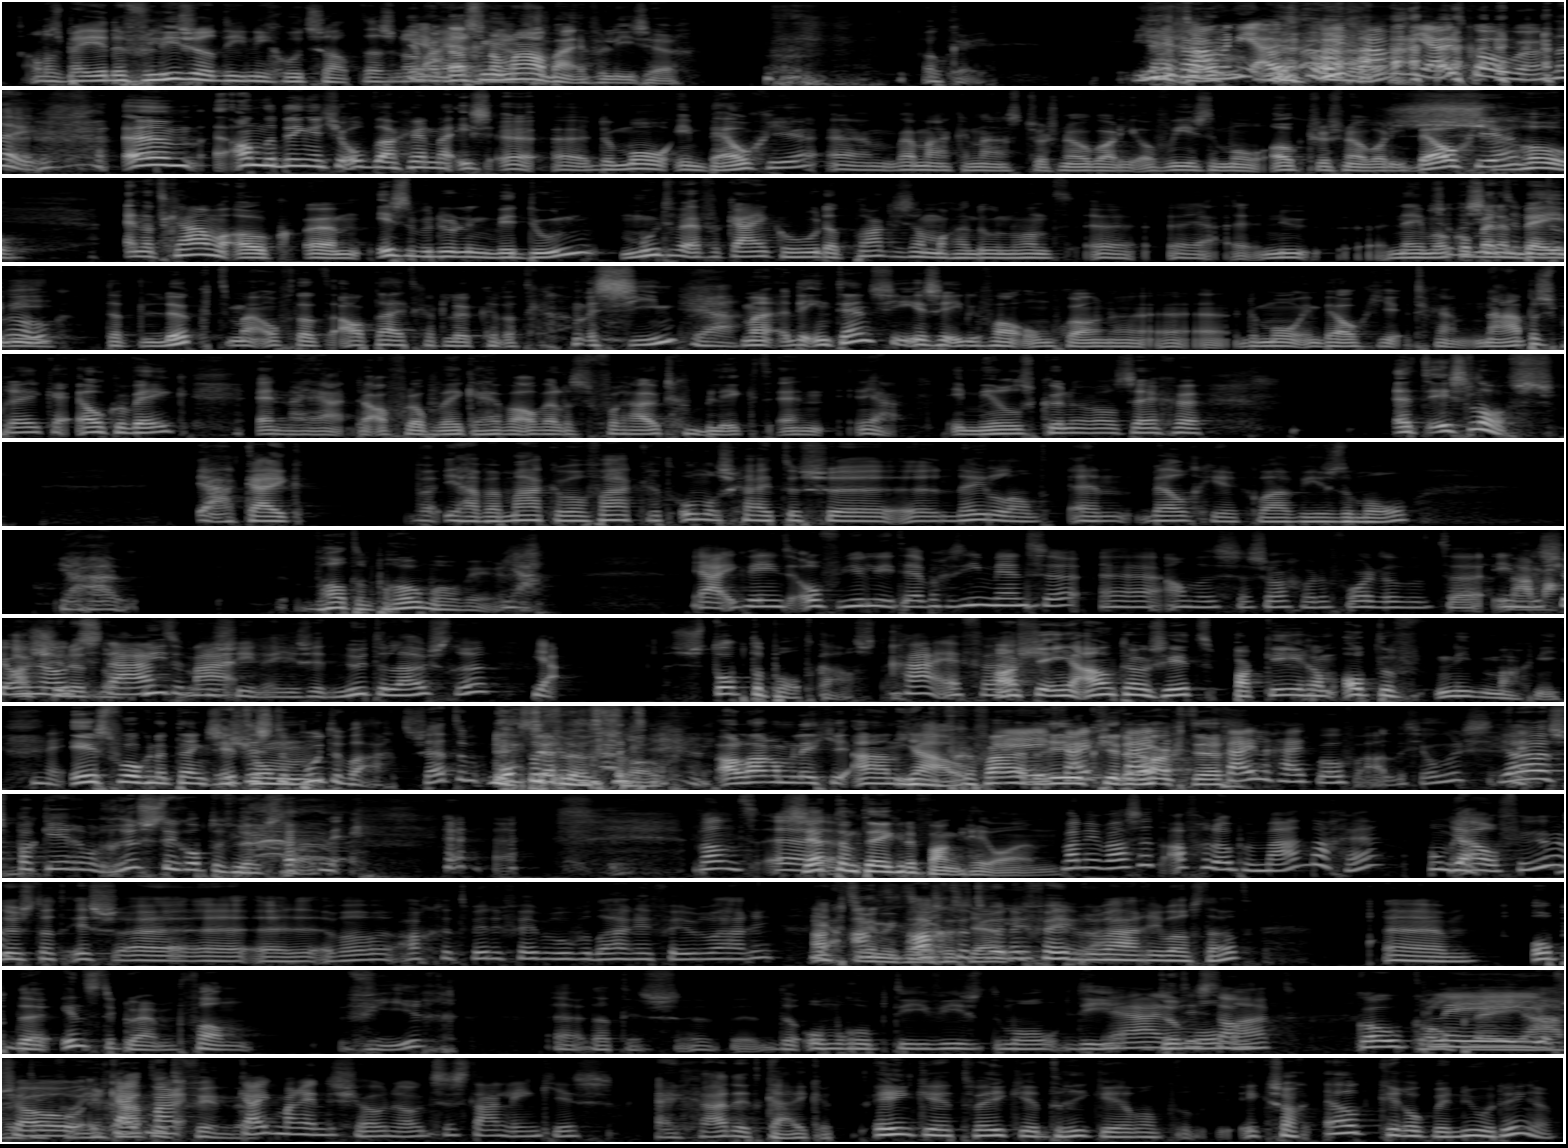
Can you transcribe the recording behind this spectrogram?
Anders ben je de verliezer die niet goed zat. Dat is Ja, maar dat is normaal bij een verliezer. Oké. Hier Ja, gaan we niet uitkomen. Hier gaan we niet uitkomen. Nee. Ehm ander dingetje op de agenda is eh, eh, de Mol in België. Ehm, wij maken naast Trust Nobody of Wie is de Mol ook Trust Nobody België. Zo. En dat gaan we ook, ehm, is de bedoeling weer doen. Moeten we even kijken hoe we dat praktisch allemaal gaan doen. Want eh, eh, ja, eh, nu nemen we ook op met een baby. Dat lukt, maar of dat altijd gaat lukken, dat gaan we zien. Ja. Maar de intentie is in ieder geval om gewoon de mol in België te gaan nabespreken elke week. En nou ja, de afgelopen weken hebben we al wel eens vooruitgeblikt. En ja, inmiddels kunnen we wel zeggen, het is los. Ja, kijk. We, ja, we maken wel vaker het onderscheid tussen eh, Nederland en België qua Wie is de Mol. Ja, wat een promo weer. Ja. Ja, ik weet niet of jullie het hebben gezien, mensen. Eh, anders zorgen we ervoor dat het eh, in Nou, de maar show als je notes het nog staat. niet hebt maar gezien en je zit nu te luisteren, Ja. Stop de podcast. ga even. Als je in je auto zit, parkeer hem op de... Niet, mag niet. Nee. Eerst volgende Dit tankstation. is de boete waard. Zet hem op de Zet- vluchtstrook. Alarmlichtje aan, Ja, Nee, gevaardriehoekje veilig- erachter. Veiligheid boven alles, jongens. Ja, ze parkeren hem rustig op de vluchtstrook. Nee. Want eh, Zet hem tegen de vangrail aan. wanneer was het? Afgelopen maandag, hè? Om Ja, 11 uur. Dus dat is eh, eh, eh, 28 februari. Hoeveel dagen heeft februari? Ja, 28 was het, ja. 28 februari was dat. Ehm, op de Instagram van 4. Eh, dat is eh, de, de omroep die Wie is de Mol, die Ja, de Mol maakt. GoPlay, GoPlay, ja, of zo. Je Kijk gaat dit maar, vinden. kijk maar in de show notes, er staan linkjes. En ga dit kijken. Eén keer, twee keer, drie keer. Want ik zag elke keer ook weer nieuwe dingen.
